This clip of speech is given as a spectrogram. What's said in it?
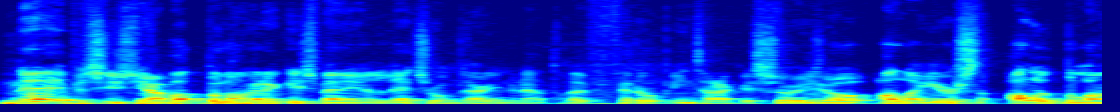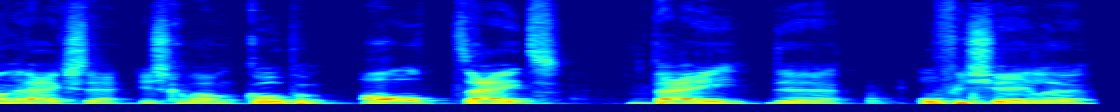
Nee, precies. Ja, wat belangrijk is bij een ledger, om daar inderdaad nog even verder op in te haken, is sowieso allereerste, al het belangrijkste is gewoon koop hem altijd bij de officiële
